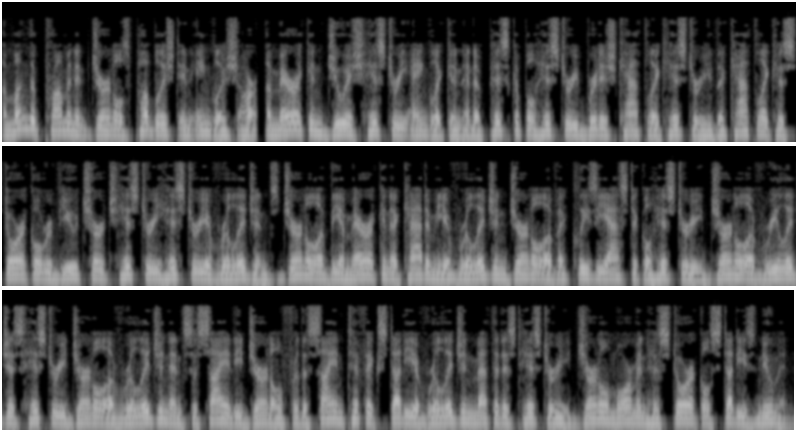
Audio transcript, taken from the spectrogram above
Among the prominent journals published in English are, American Jewish History Anglican and Episcopal History British Catholic History The Catholic Historical Review Church History History of Religions Journal of the American Academy of Religion Journal of Ecclesiastical History Journal of Religious History Journal of Religion and Society Journal for the Scientific Study of Religion Methodist History Journal Mormon Historical Studies Numen,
